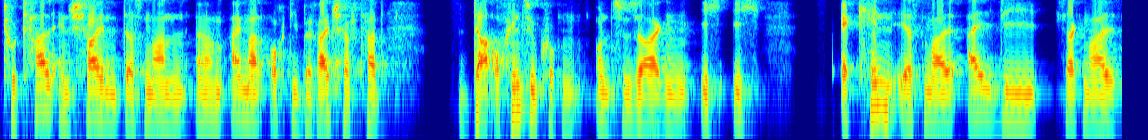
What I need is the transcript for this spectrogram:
total entscheidend, dass man ähm, einmal auch die Bereitschaft hat, da auch hinzugucken und zu sagen, ich, ich erkenne erstmal all die, ich sag mal,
